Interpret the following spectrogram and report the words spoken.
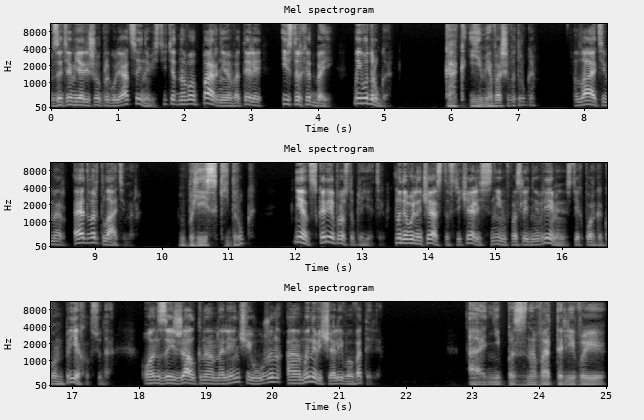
Затем я решил прогуляться и навестить одного парня в отеле Истерхед Бэй, моего друга. Как имя вашего друга? Латимер, Эдвард Латимер. Близкий друг? Нет, скорее просто приятель. Мы довольно часто встречались с ним в последнее время, с тех пор, как он приехал сюда. Он заезжал к нам на ленч и ужин, а мы навещали его в отеле. — А не поздновато ли вы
